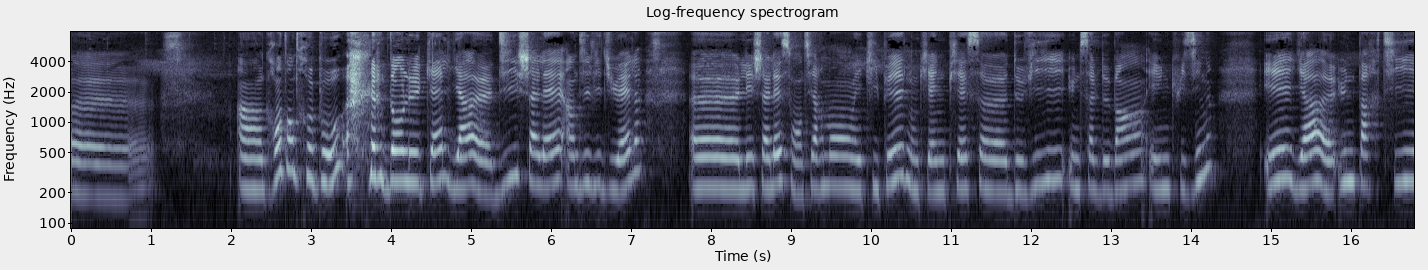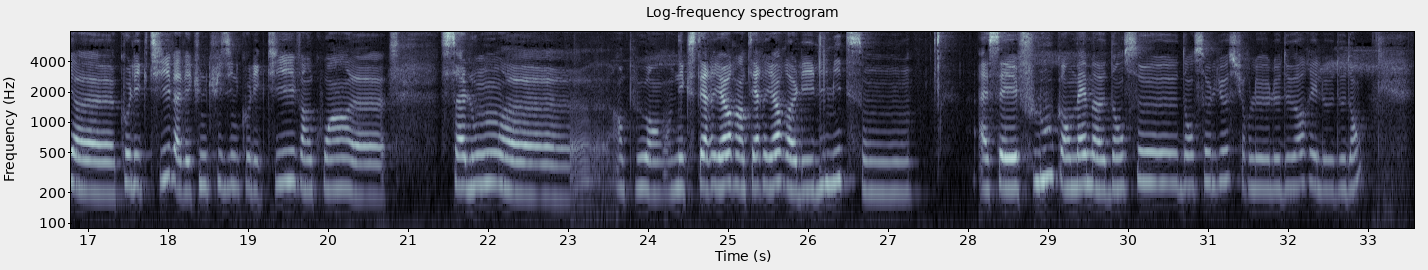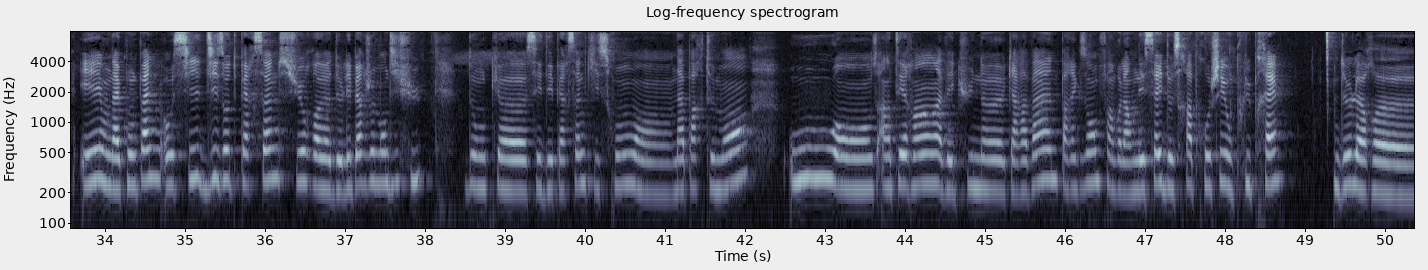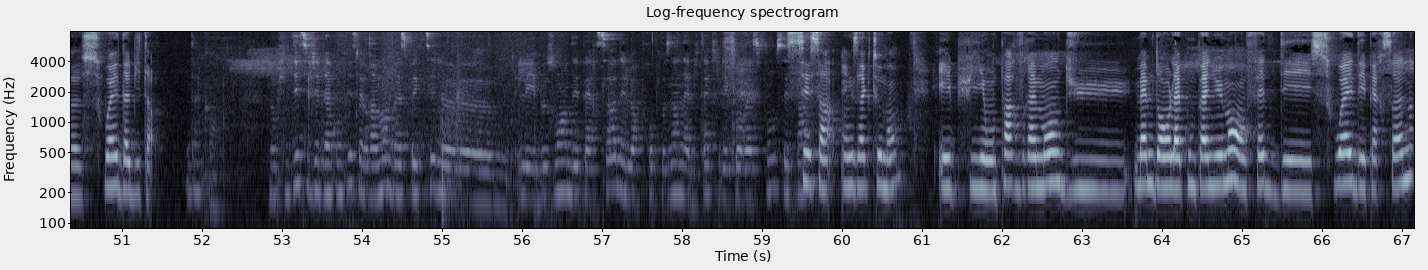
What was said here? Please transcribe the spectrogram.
un grand entrepôt dans lequel il y a 10 chalets individuels euh, les chalets sont entièrement équipés, donc il y a une pièce euh, de vie, une salle de bain et une cuisine. Et il y a euh, une partie collective avec une cuisine collective, un coin salon un peu en extérieur, intérieur. Les limites sont assez floues quand même dans ce, dans ce lieu sur le, le dehors et le dedans. Et on accompagne aussi 10 autres personnes sur euh, de l'hébergement diffus. Donc euh, c'est des personnes qui seront en appartement ou en un terrain avec une euh, caravane par exemple. Enfin voilà, on essaye de se rapprocher au plus près de leur souhait d'habitat. D'accord. Donc l'idée, si j'ai bien compris, c'est vraiment de respecter les besoins des personnes et de leur proposer un habitat qui les correspond, c'est ça? Exactement. Et puis on part vraiment du, même dans l'accompagnement en fait des souhaits des personnes,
